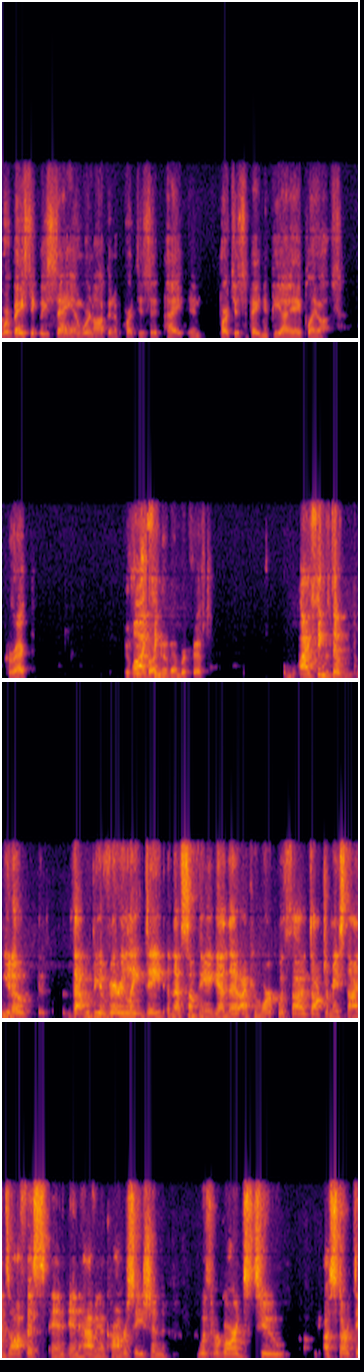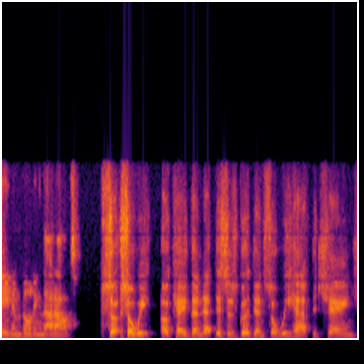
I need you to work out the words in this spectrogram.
we're, basically saying we're not gonna participate in, participate in the PIAA playoffs, correct? If Well, we I start think- November fifth? I think that, you know, that would be a very late date, and that's something, again, that I can work with uh, Dr. Maystein's office and, and having a conversation with regards to a start date and building that out. So, so we, okay, then that, this is good then. So we have to change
